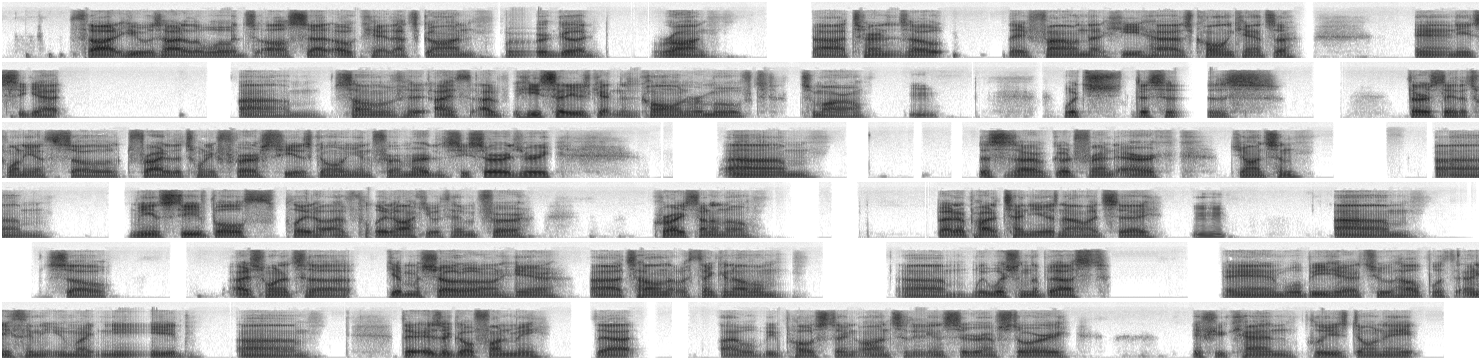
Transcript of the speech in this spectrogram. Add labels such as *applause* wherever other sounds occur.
thought he was out of the woods all set okay that's gone we're we're good wrong uh turns out they found that he has colon cancer and needs to get um some of it i, I he said he was getting his colon removed tomorrow Mm. which this is Thursday the 20th, so Friday the 21st, he is going in for emergency surgery. Um this is our good friend Eric Johnson. Um me and Steve both played I've played hockey with him for Christ, I don't know. Better part of 10 years now, I'd say. Mhm. Um so I just wanted to give him a shout out on here, uh tell him that we're thinking of him. Um, we wish him the best, and we'll be here to help with anything that you might need. Um, there is a GoFundMe that I will be posting onto the Instagram story. If you can, please donate.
